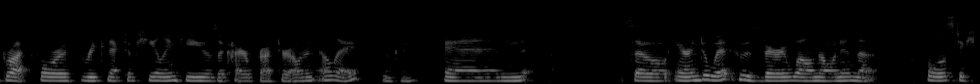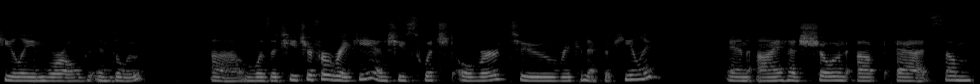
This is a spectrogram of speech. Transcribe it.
brought forth reconnective healing. He was a chiropractor out in LA. okay. And so Erin DeWitt, who's very well known in the holistic healing world in Duluth, um, was a teacher for Reiki, and she switched over to reconnective healing. And I had shown up at some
